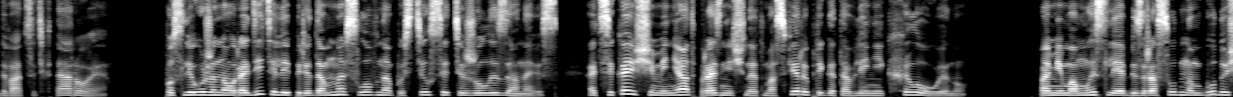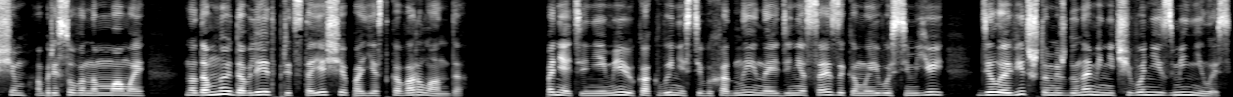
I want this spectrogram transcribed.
22. После ужина у родителей передо мной словно опустился тяжелый занавес, отсекающий меня от праздничной атмосферы приготовлений к Хэллоуину. Помимо мыслей о безрассудном будущем, обрисованном мамой, надо мной давлеет предстоящая поездка в Орландо. Понятия не имею, как вынести выходные наедине с Айзеком и его семьей, делая вид, что между нами ничего не изменилось,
